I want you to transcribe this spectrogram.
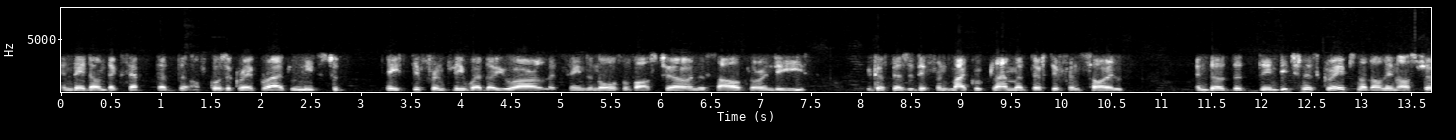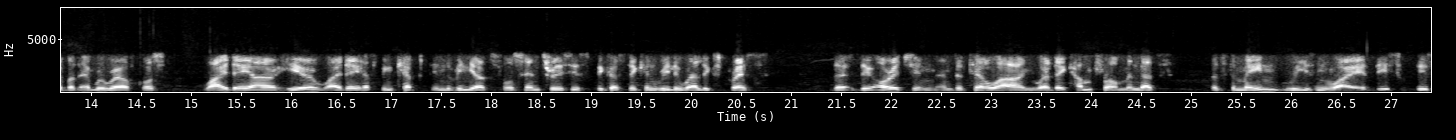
and they don't accept that, the, of course, a grape varietal needs to taste differently whether you are, let's say, in the north of Austria or in the south or in the east, because there's a different microclimate, there's different soil. And the, the, the indigenous grapes, not only in Austria but everywhere, of course, why they are here, why they have been kept in the vineyards for centuries is because they can really well express the, the origin and the terroir and where they come from. And that's, that's the main reason why these, these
